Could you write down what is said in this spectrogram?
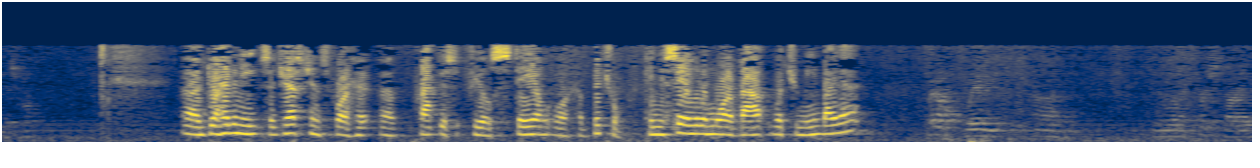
habitual? Uh, do I have any suggestions for a, a practice that feels stale or habitual? Can you say a little more about what you mean by that? Well, when um, you know, when I first started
